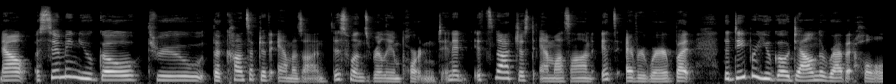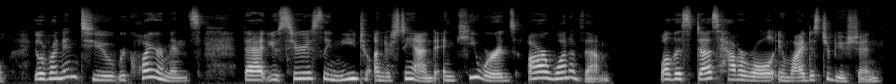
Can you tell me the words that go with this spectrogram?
Now, assuming you go through the concept of Amazon, this one's really important. And it, it's not just Amazon, it's everywhere. But the deeper you go down the rabbit hole, you'll run into requirements that you seriously need to understand, and keywords are one of them. While this does have a role in wide distribution,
